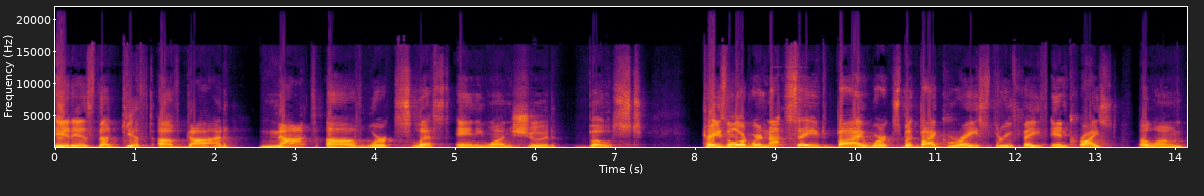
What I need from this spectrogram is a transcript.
It is the gift of God, not of works, lest anyone should boast. Praise the Lord, we're not saved by works, but by grace through faith in Christ alone.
